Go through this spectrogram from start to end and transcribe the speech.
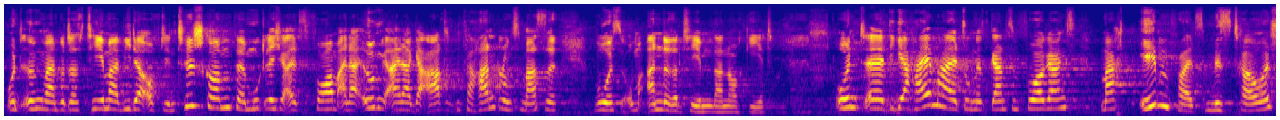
Und irgendwann wird das Thema wieder auf den Tisch kommen, vermutlich als Form einer irgendeiner gearteten Verhandlungsmasse, wo es um andere Themen dann noch geht. Und äh, die Geheimhaltung des ganzen Vorgangs macht ebenfalls misstrauisch.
